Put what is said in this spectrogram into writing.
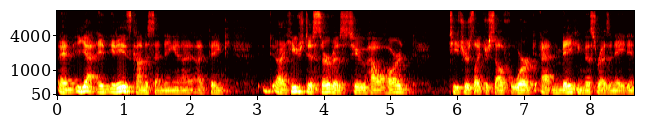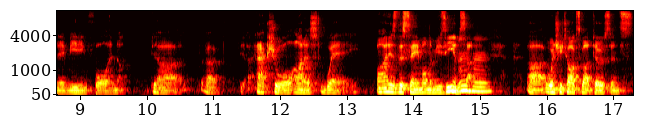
And yeah, it, it is condescending, and I, I think a huge disservice to how hard teachers like yourself work at making this resonate in a meaningful and uh, uh, actual, honest way. Mine is the same on the museum mm-hmm. side. Uh, when she talks about docents,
